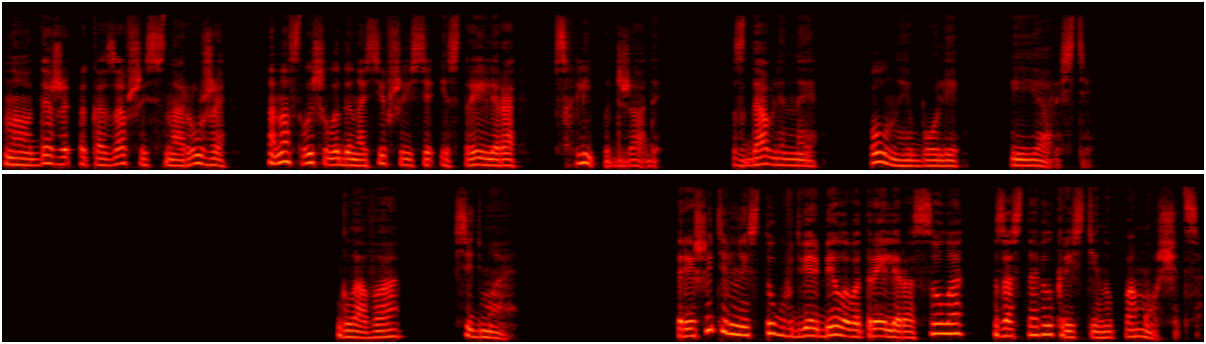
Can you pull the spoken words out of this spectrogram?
Но даже оказавшись снаружи, она слышала доносившиеся из трейлера всхлипы Джады, сдавленные, полные боли и ярости. Глава седьмая. Решительный стук в дверь белого трейлера Соло заставил Кристину поморщиться.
